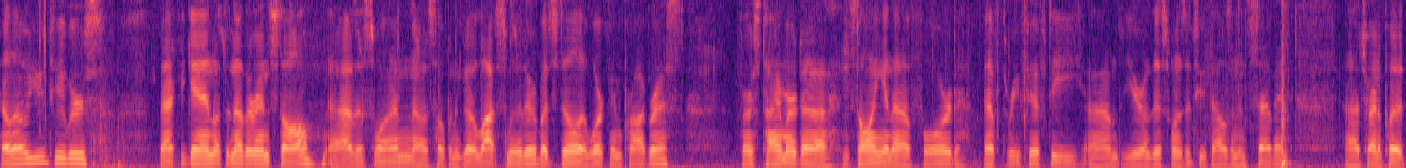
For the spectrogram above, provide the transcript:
Hello YouTubers, back again with another install. Uh, this one I was hoping to go a lot smoother but still a work in progress. First timer to installing in a Ford F350. Um, the year of this one is a 2007. Uh, trying to put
